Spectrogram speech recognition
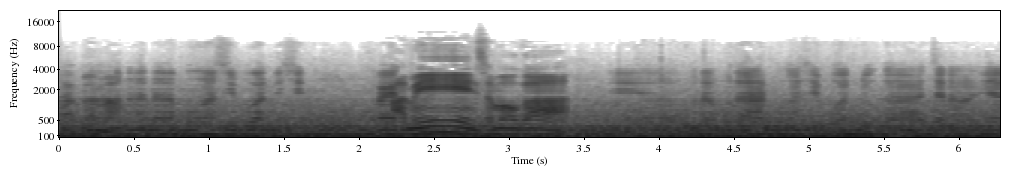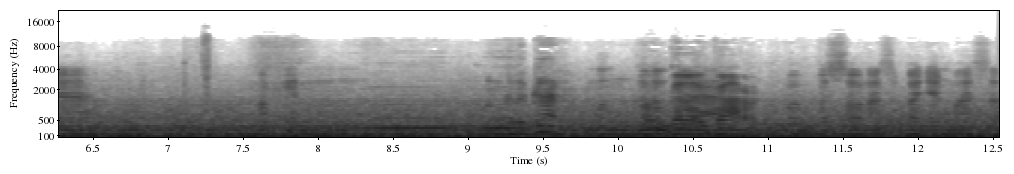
Karena Memang. ada Hasibuan di sini Keren. Amin, semoga. Iya, mudah-mudahan Bung Hasibuan juga channelnya makin menggelegar Menggelegar. mempesona sepanjang masa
